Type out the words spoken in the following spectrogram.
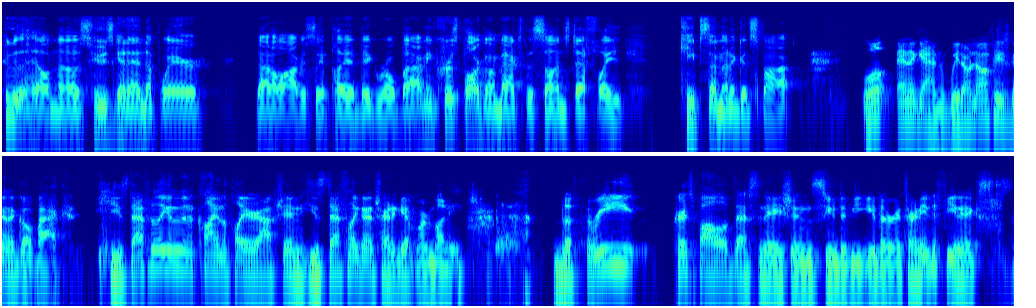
who the hell knows who's going to end up where? That'll obviously play a big role. But I mean, Chris Paul going back to the Suns definitely keeps them in a good spot. Well, and again, we don't know if he's going to go back he's definitely going to decline the player option. He's definitely going to try to get more money. The three Chris Paul destinations seem to be either returning to Phoenix,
